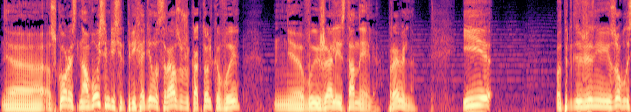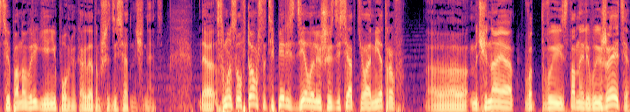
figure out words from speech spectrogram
э, скорость на 80 переходила сразу же, как только вы э, выезжали из тоннеля. Правильно? И вот при движении из области по Новой Риге я не помню, когда там 60 начинается. Э, смысл в том, что теперь сделали 60 километров, э, начиная... Вот вы из тоннеля выезжаете,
